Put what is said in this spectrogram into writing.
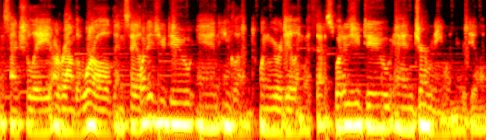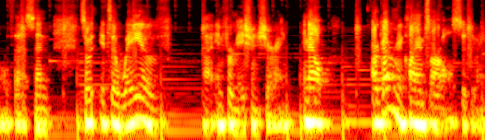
essentially around the world and say, what did you do in England when we were dealing with this? What did you do in Germany when you were dealing with this? And so it's a way of uh, information sharing. And now, our government clients are also doing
